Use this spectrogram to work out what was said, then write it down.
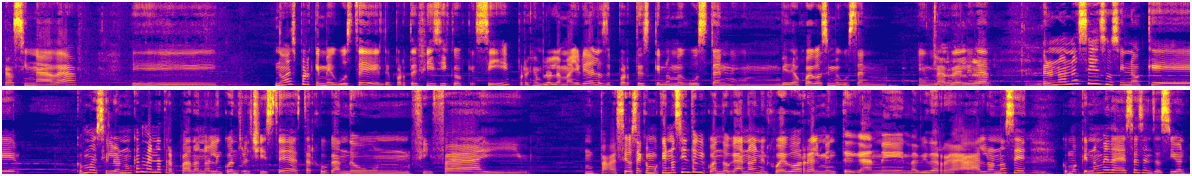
Casi nada. Eh, no es porque me guste el deporte físico, que sí. Por ejemplo, la mayoría de los deportes que no me gustan en videojuegos sí me gustan en la realidad. Pero no, no es eso, sino que... ¿Cómo decirlo? Nunca me han atrapado, no le encuentro el chiste a estar jugando un FIFA y un pase. O sea, como que no siento que cuando gano en el juego realmente gane en la vida real, o no sé, como que no me da esa sensación.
